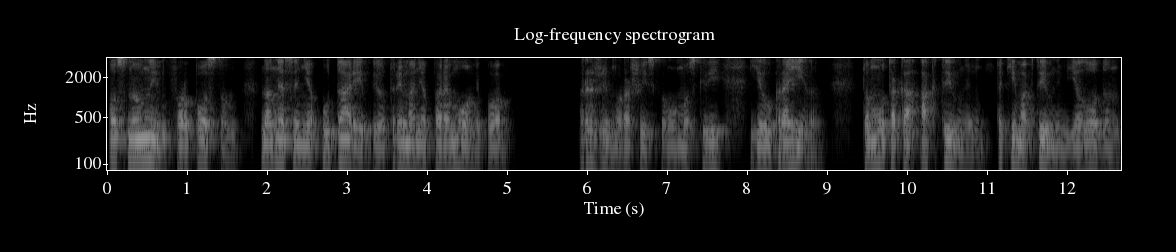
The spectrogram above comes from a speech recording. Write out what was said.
основним форпостом нанесення ударів і отримання перемоги по режиму рашистському в Москві є Україна. Тому така активним, таким активним є Лондон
